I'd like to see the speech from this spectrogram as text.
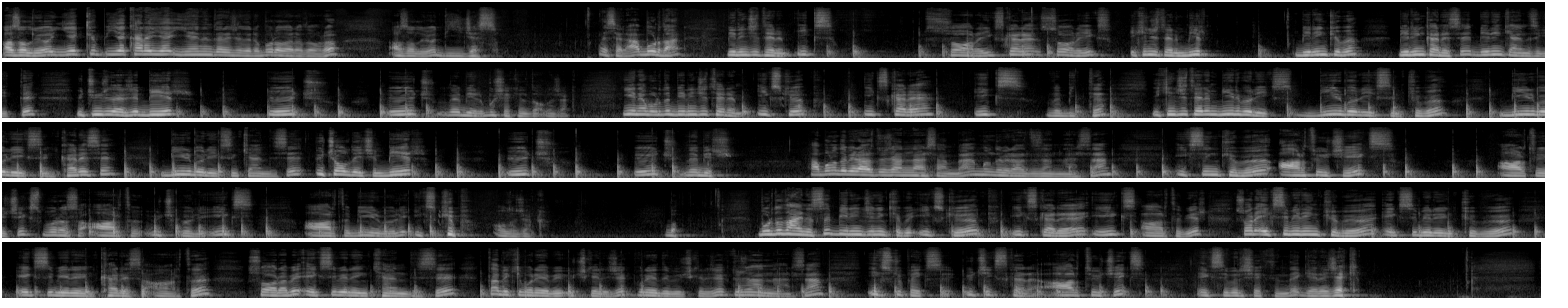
azalıyor. Y küp, y kare, y, y'nin dereceleri buralara doğru azalıyor diyeceğiz. Mesela buradan birinci terim x, sonra x kare, sonra x. İkinci terim 1, 1'in kübü, 1'in karesi, 1'in kendisi gitti. Üçüncü derece 1, 3, 3 ve 1 bu şekilde olacak. Yine burada birinci terim x küp, x kare, x ve bitti. İkinci terim 1 bölü x. 1 bölü x'in kübü, 1 bölü x'in karesi, 1 bölü x'in kendisi. 3 olduğu için 1, 3, 3 ve 1. Ha bunu da biraz düzenlersem ben, bunu da biraz düzenlersem. x'in kübü artı 3x artı 3x. Burası artı 3 bölü x artı 1 bölü x küp olacak. Bu. Burada da aynısı birincinin kübü x küp, x kare, x artı 1. Sonra eksi 1'in kübü, eksi 1'in kübü, eksi 1'in karesi artı. Sonra bir eksi 1'in kendisi. Tabii ki buraya bir 3 gelecek. Buraya da bir 3 gelecek. Düzenlersem x küp eksi 3x kare artı 3x eksi 1 şeklinde gelecek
